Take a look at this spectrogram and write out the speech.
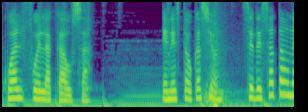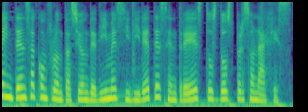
¿Cuál fue la causa? En esta ocasión, se desata una intensa confrontación de dimes y diretes entre estos dos personajes.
